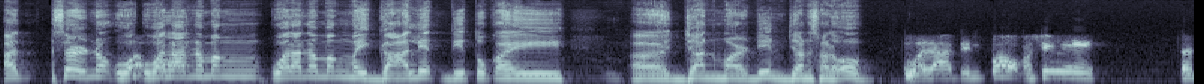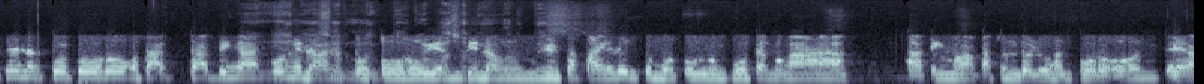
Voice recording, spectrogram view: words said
At sir, no, wa- wala namang wala namang may galit dito kay ah, John Mardin diyan sa loob. Wala din po kasi kasi nagtuturo sabi, sabi nga po nila nagtuturo yan din ng yung sa firing tumutulong po sa mga ating mga kasunduluhan po roon kaya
